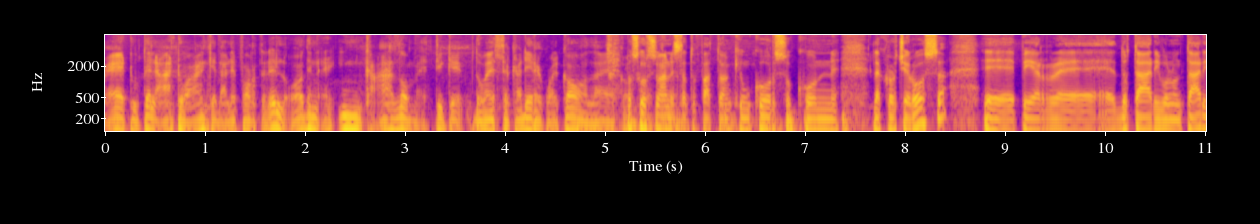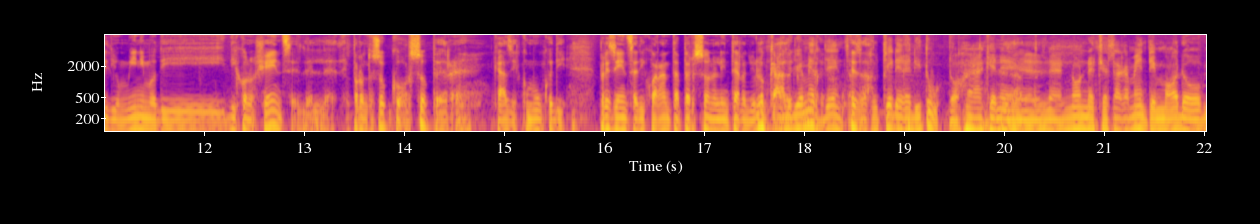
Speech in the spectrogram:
è tutelato anche dalle forze dell'ordine in caso metti che dovesse accadere qualcosa. Ecco. Lo scorso anno è stato fatto anche un corso con la Croce Rossa eh, per eh, dotare i volontari di un minimo di, di conoscenze del, del pronto soccorso per eh, casi comunque di presenza di 40 persone all'interno di un in locale. caso di comunque- emergenza può Esatto. succedere di tutto, anche nel- non necessariamente in modo violento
